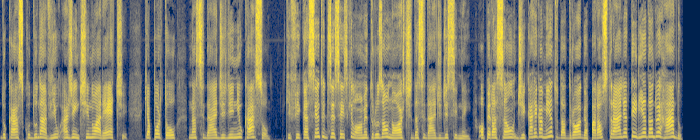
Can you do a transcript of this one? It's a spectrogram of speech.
do casco do navio argentino Arete, que aportou na cidade de Newcastle que fica a 116 quilômetros ao norte da cidade de Sydney. A operação de carregamento da droga para a Austrália teria dado errado,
